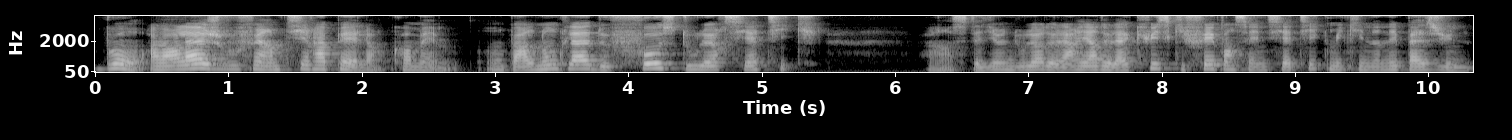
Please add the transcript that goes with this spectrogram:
Bon, alors là, je vous fais un petit rappel hein, quand même. On parle donc là de fausse douleur sciatique. Hein, c'est-à-dire une douleur de l'arrière de la cuisse qui fait penser à une sciatique mais qui n'en est pas une.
